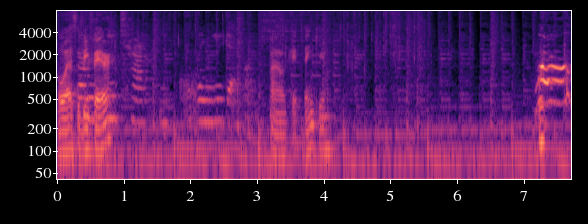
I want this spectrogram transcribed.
Oh, it has to be fair? each have equal when you get one. Oh, okay, thank you. Whoa!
